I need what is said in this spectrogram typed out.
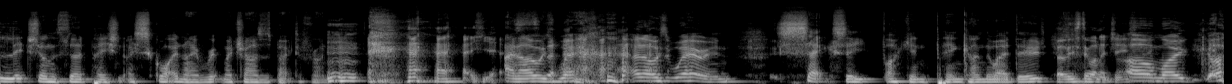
literally on the third patient, I squatted and I ripped my trousers back to front. yes. And I was wearing and I was wearing sexy fucking pink underwear, dude. At least still on a. Oh my god!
